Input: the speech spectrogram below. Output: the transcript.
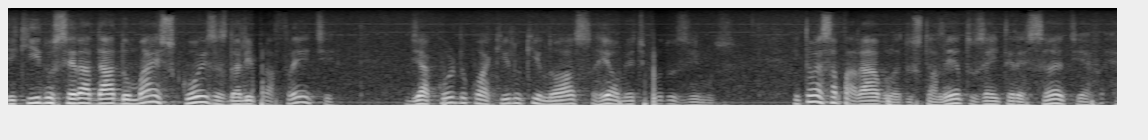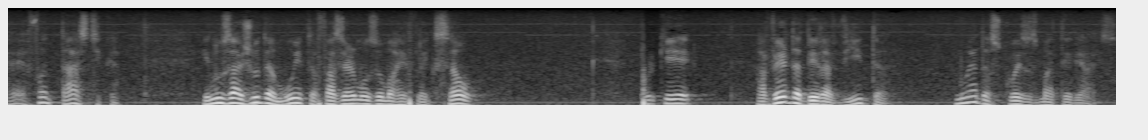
e que nos será dado mais coisas dali para frente de acordo com aquilo que nós realmente produzimos. Então essa parábola dos talentos é interessante, é, é fantástica e nos ajuda muito a fazermos uma reflexão, porque a verdadeira vida não é das coisas materiais,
